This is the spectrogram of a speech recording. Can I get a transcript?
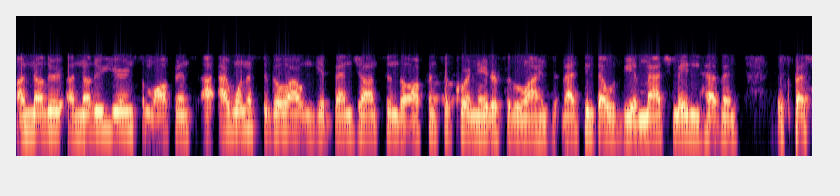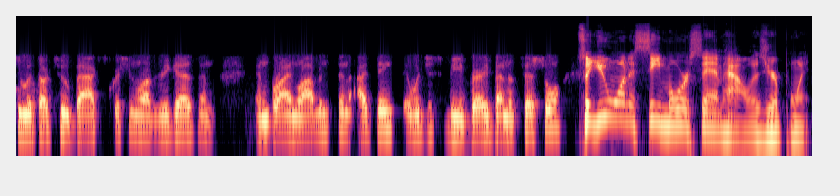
another another year in some offense. I, I want us to go out and get Ben Johnson, the offensive coordinator for the Lions, and I think that would be a match made in heaven, especially with our two backs, Christian Rodriguez and and Brian Robinson. I think it would just be very beneficial. So you want to see more Sam Howell, is your point.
